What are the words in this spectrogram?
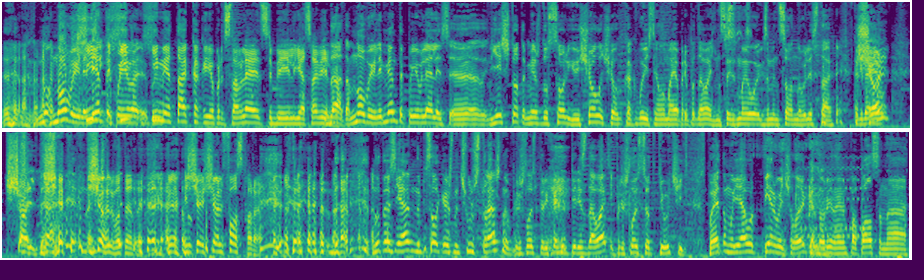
Новые элементы появлялись. Химия так, как ее представляет себе Илья Савельев. Да, там новые элементы появлялись. э, Есть что-то между солью и щелочью, как выяснила моя преподавательница из моего экзаменационного листа. Щель? Щель, да. Щель вот это. Щель фосфора. Да. Ну, то есть я написал, конечно, чушь страшную, пришлось переходить, пересдавать, и пришлось все-таки учить. Поэтому я вот первый человек, который, наверное, попался на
